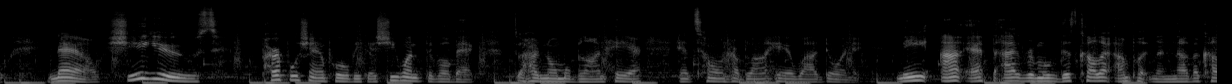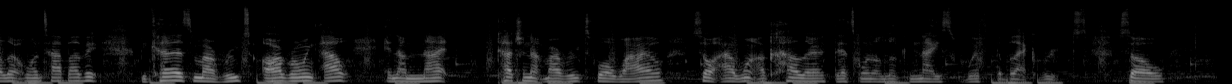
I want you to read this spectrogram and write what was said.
Now, she used purple shampoo because she wanted to go back to her normal blonde hair and tone her blonde hair while doing it. Me, I, after I remove this color, I'm putting another color on top of it because my roots are growing out and I'm not touching up my roots for a while. So I want a color that's going to look nice with the black roots. So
